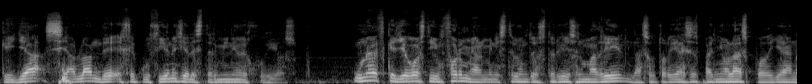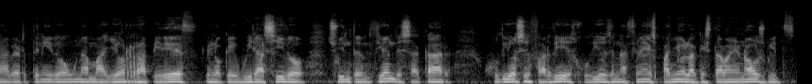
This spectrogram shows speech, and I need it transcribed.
que ya se hablan de ejecuciones y el exterminio de judíos. Una vez que llegó este informe al Ministerio de Exteriores en Madrid, las autoridades españolas podrían haber tenido una mayor rapidez en lo que hubiera sido su intención de sacar judíos sefardíes, judíos de nacionalidad española que estaban en Auschwitz,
